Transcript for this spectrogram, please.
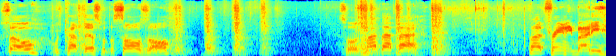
So, we cut this with the Sawzall. So it's not that bad. But for anybody,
